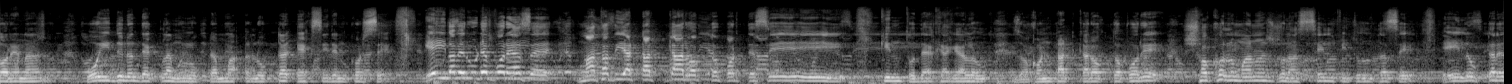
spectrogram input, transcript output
ধরে না। ওই দিনে দেখলাম লোকটা লোকটা অ্যাক্সিডেন্ট করছে। এইভাবে রোডে পড়ে আছে, মাথা দিয়া টাটকা রক্ত পড়তেছে। কিন্তু দেখা গেল, যখন টাটকা রক্ত পড়ে, সকল মানুষগুলা সেলফি তুলতেছে। এই লোকটারে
